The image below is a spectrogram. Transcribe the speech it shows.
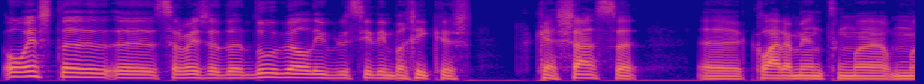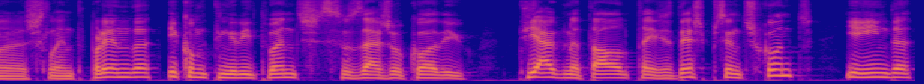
Ou esta uh, cerveja da Dubel, envelhecida em barricas de cachaça, uh, claramente uma, uma excelente prenda. E como tinha dito antes, se usares o código Tiago Natal, tens 10% de desconto. E ainda,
